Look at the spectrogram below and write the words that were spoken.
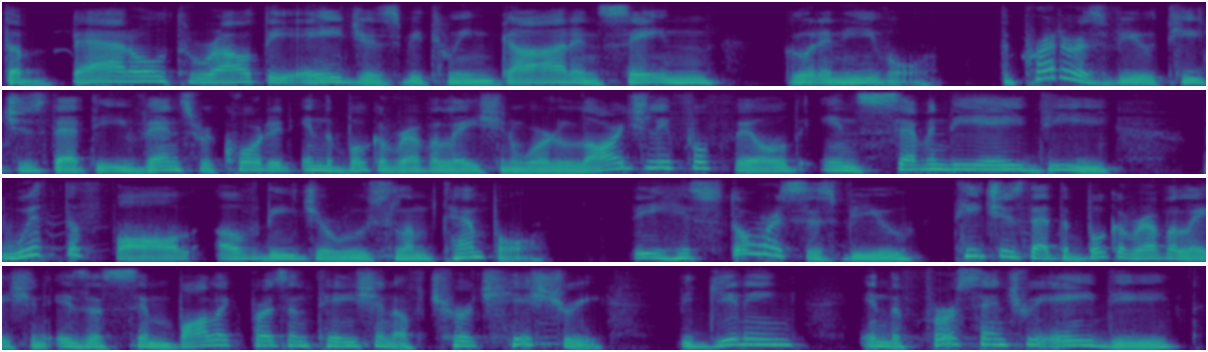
the battle throughout the ages between God and Satan, good and evil. The preterist view teaches that the events recorded in the book of Revelation were largely fulfilled in 70 AD with the fall of the Jerusalem temple. The historicist view teaches that the book of Revelation is a symbolic presentation of church history beginning in the first century AD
